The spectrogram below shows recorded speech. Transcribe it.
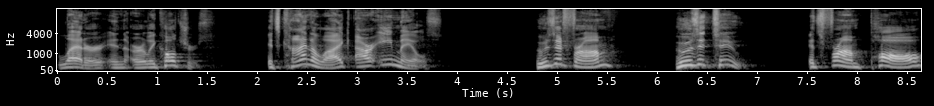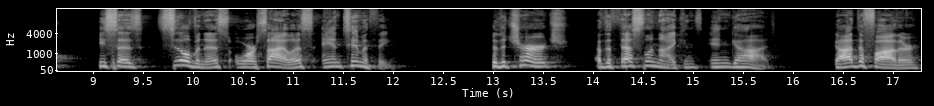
letter in the early cultures. It's kind of like our emails. Who's it from? Who's it to? It's from Paul, he says Silvanus or Silas, and Timothy to the church of the Thessalonians in God, God the Father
